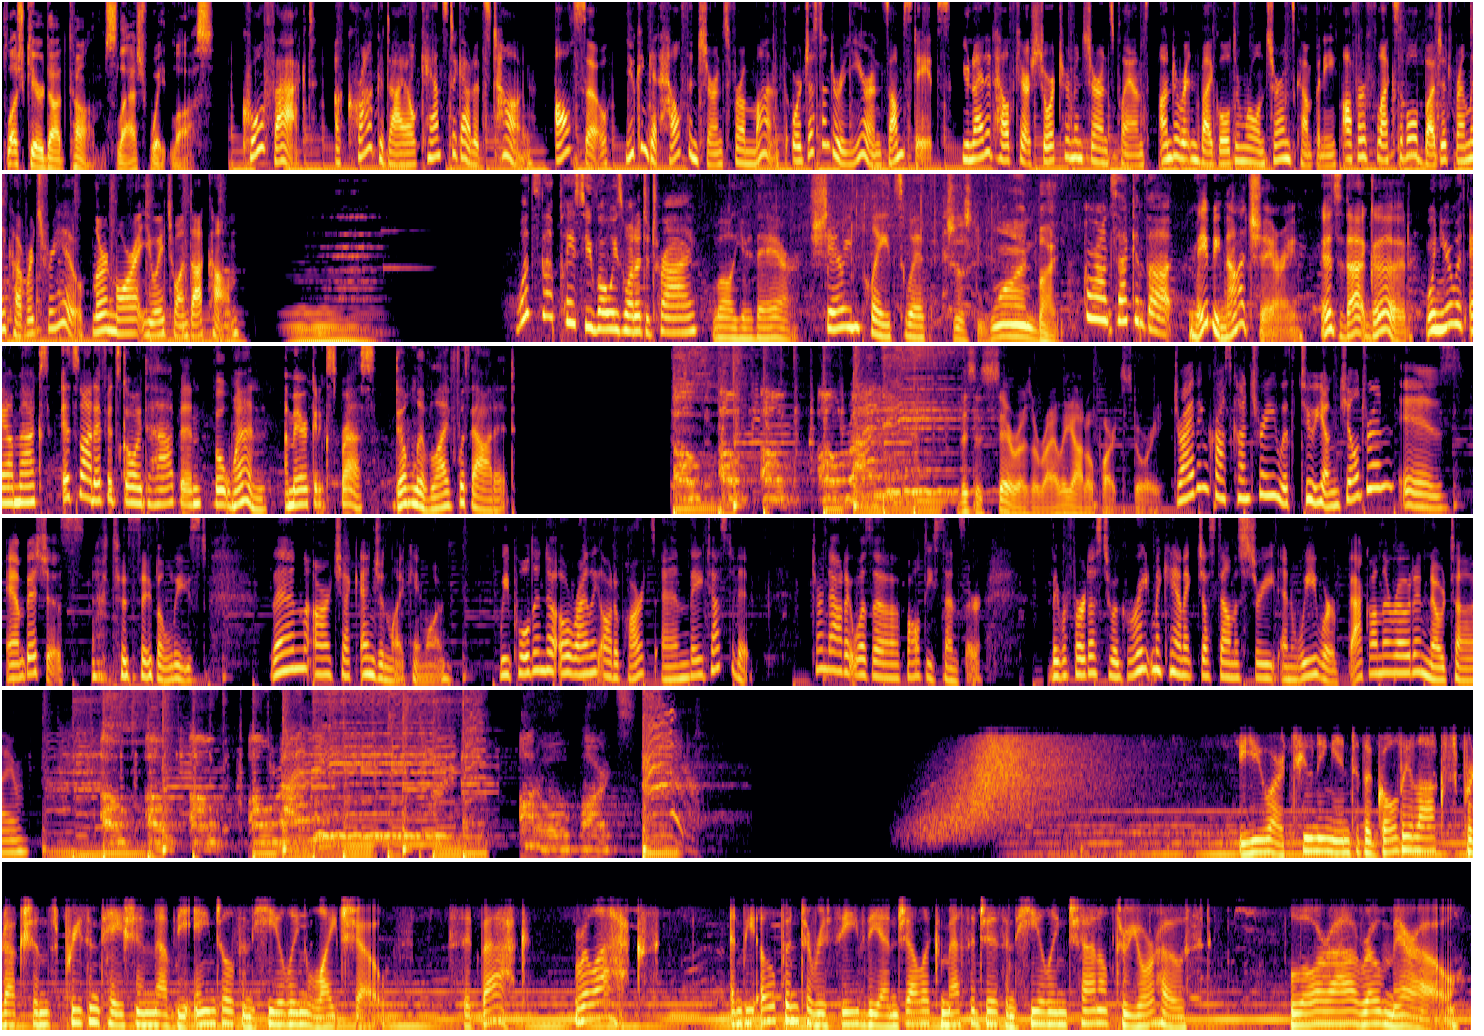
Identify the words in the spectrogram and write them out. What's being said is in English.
plushcare.com slash weight loss. Cool fact a crocodile can't stick out its tongue. Also, you can get health insurance for a month or just under a year in some states. United Healthcare short term insurance plans, underwritten by Golden Rule Insurance Company, offer flexible, budget friendly coverage for you. Learn more at uh1.com. What's that place you've always wanted to try? Well, you're there, sharing plates with. Just one bite. Or on second thought, maybe not sharing. It's that good. When you're with Amex, it's not if it's going to happen, but when. American Express. Don't live life without it. Oh, oh, oh, O'Reilly. This is Sarah's O'Reilly Auto Parts story. Driving cross country with two young children is ambitious, to say the least. Then our check engine light came on. We pulled into O'Reilly Auto Parts and they tested it. Turned out it was a faulty sensor. They referred us to a great mechanic just down the street, and we were back on the road in no time. Oh, oh, oh, O'Reilly. Auto Parts. You are tuning into the Goldilocks Productions presentation of the Angels and Healing Light Show. Sit back, relax, and be open to receive the angelic messages and healing channeled through your host, Laura Romero.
